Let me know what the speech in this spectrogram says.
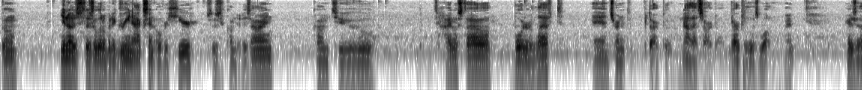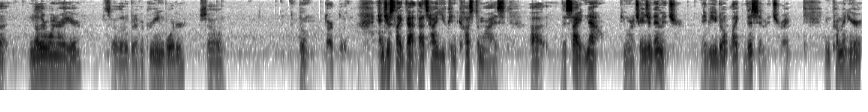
Boom. You notice there's a little bit of green accent over here. So as you come to design, come to title style, border left, and turn it to dark blue. Now that's our dark blue as well, right? Here's a, another one right here. So a little bit of a green border. So boom, dark blue. And just like that, that's how you can customize uh, the site. Now, if you want to change an image, maybe you don't like this image, right? You can come in here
